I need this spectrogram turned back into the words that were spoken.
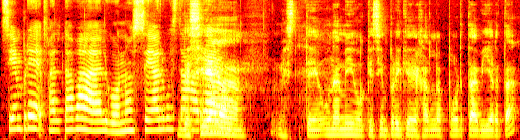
Siempre faltaba algo, no sé, algo estaba raro. Decía este un amigo que siempre hay que dejar la puerta abierta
